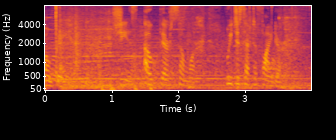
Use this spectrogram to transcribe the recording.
don't be. She is out there somewhere. We just have to find her.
